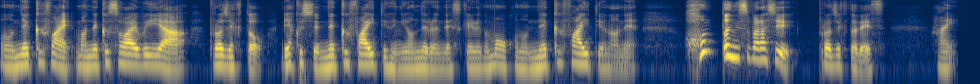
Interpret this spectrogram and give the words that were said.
このネクファイ、まあ、 Next Five Year Project 略してネクファイっていうふうに呼んでるんですけれどもこのネクファイっていうのはね本当に素晴らしいプロジェクトです。はい。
